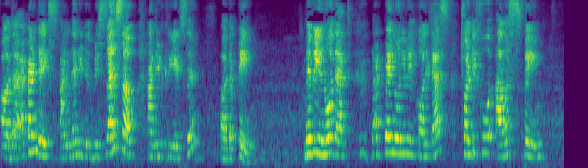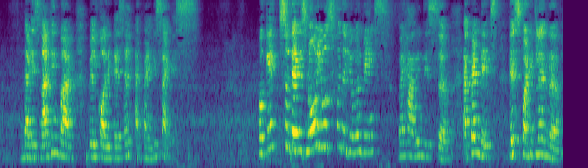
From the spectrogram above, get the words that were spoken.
uh, the appendix and then it will be swells up and it creates a, uh, the pain. Maybe you know that that pain only we'll call it as 24 hours pain. That is nothing but we'll call it as an appendicitis. Okay, so there is no use for the human beings by having this uh, appendix. This particular uh,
